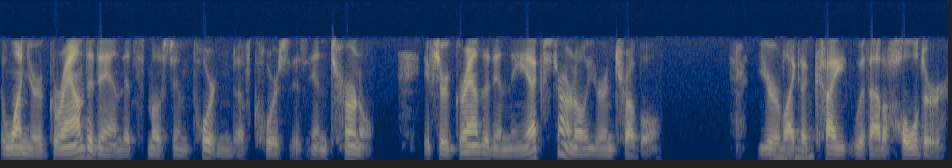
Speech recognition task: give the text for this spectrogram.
The one you're grounded in, that's most important, of course, is internal if you're grounded in the external, you're in trouble. You're mm-hmm. like a mm-hmm. kite without a holder,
